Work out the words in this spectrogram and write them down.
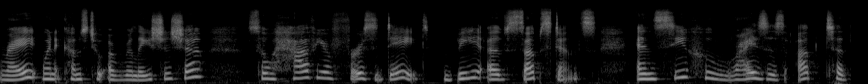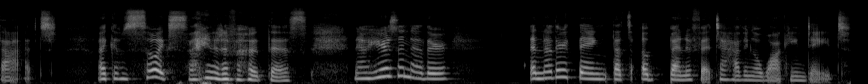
right? When it comes to a relationship. So have your first date be of substance and see who rises up to that. Like I'm so excited about this. Now here's another another thing that's a benefit to having a walking date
